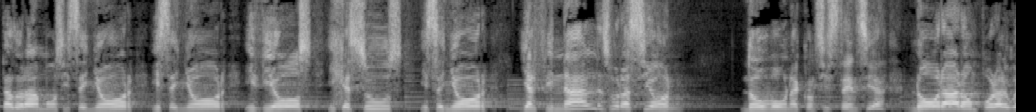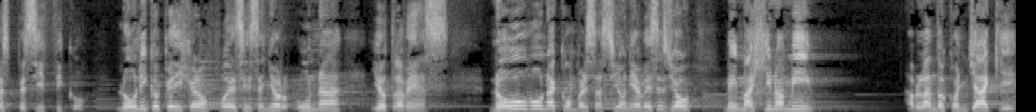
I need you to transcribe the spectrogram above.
te adoramos y Señor, y Señor, y Dios, y Jesús, y Señor, y al final de su oración no hubo una consistencia, no oraron por algo específico. Lo único que dijeron fue decir, Señor, una y otra vez. No hubo una conversación y a veces yo me imagino a mí hablando con Jackie,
